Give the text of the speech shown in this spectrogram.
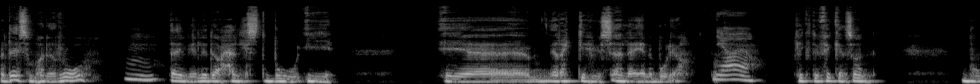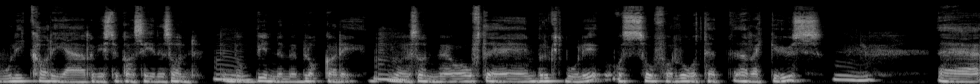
Men de som hadde råd, Mm. de ville da helst bo i, i eh, rekkehus eller eneboliger. Ja, ja. Slik at du fikk en sånn boligkarriere, hvis du kan si det sånn. Du må Mm. begynne med blokka di, Mm. sånn, og ofte en bruktbolig, og så få råd til et rekkehus. Mm. Eh,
